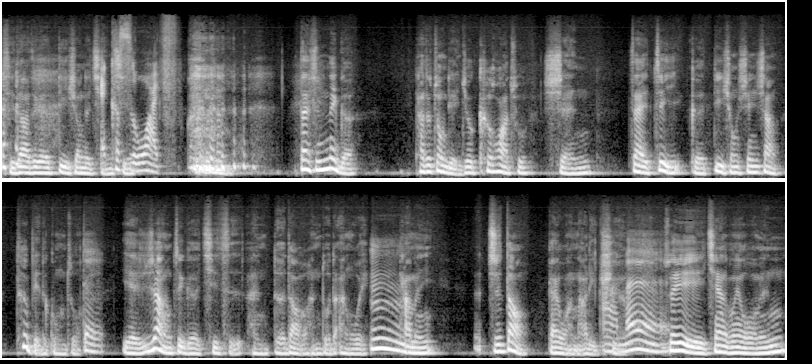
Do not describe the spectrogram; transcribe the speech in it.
提到这个弟兄的前妻。Wife，但是那个他的重点就刻画出神在这个弟兄身上特别的工作，对，也让这个妻子很得到很多的安慰，嗯，他们知道该往哪里去了。所以，亲爱的朋友，我们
